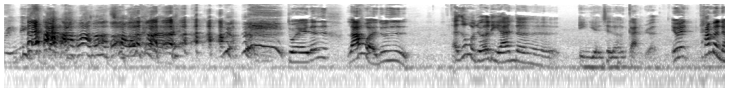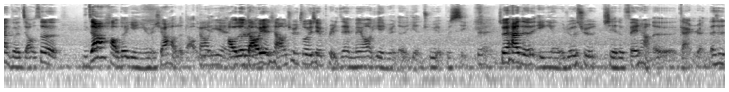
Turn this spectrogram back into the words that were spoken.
remix 版，就是超可爱。对，但是拉回来就是，反正我觉得李安的引言写的很感人，因为他们两个角色，你知道，好的演员需要好的导演，导演好的导演想要去做一些 present，没有演员的演出也不行。对，所以他的引言，我觉得是写的非常的感人。但是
